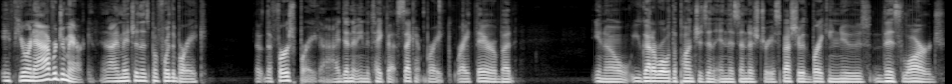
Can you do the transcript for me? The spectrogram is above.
if you're an average American, and I mentioned this before the break, the, the first break, I didn't mean to take that second break right there, but you know, you got to roll with the punches in, in this industry, especially with breaking news this large.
